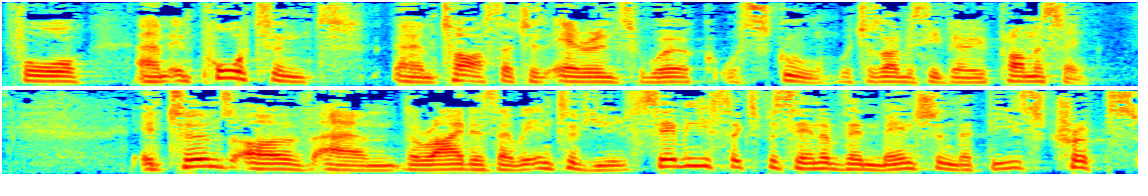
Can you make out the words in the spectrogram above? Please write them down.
for um, important um, tasks such as errands, work, or school, which is obviously very promising. In terms of um, the riders that were interviewed, 76% of them mentioned that these trips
